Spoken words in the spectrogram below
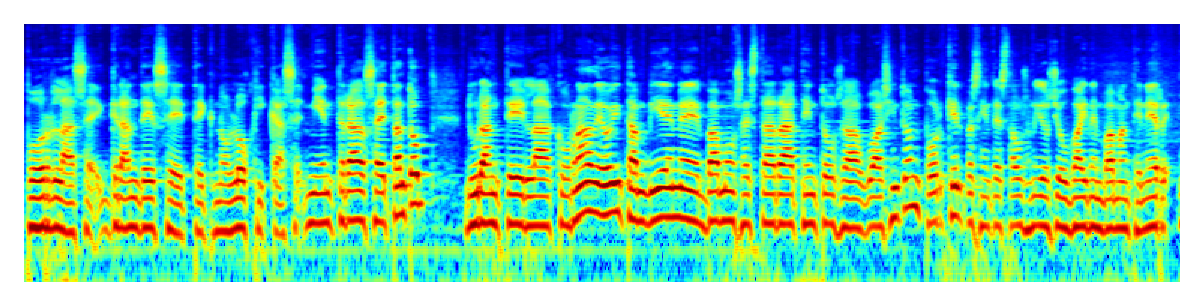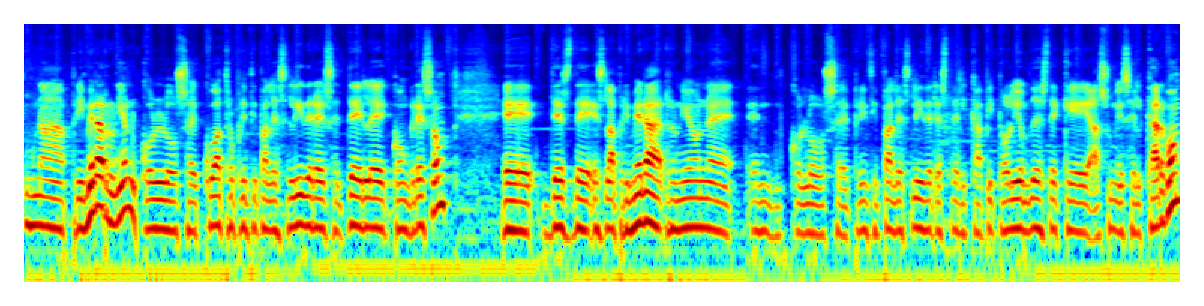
por las eh, grandes eh, tecnológicas. Mientras tanto, durante la jornada de hoy también vamos a estar atentos a Washington porque el presidente de Estados Unidos, Joe Biden, va a mantener una primera reunión con los cuatro principales líderes del Congreso. Eh, desde, es la primera reunión eh, con los eh, principales líderes del Capitolio desde que asumiese el cargo,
